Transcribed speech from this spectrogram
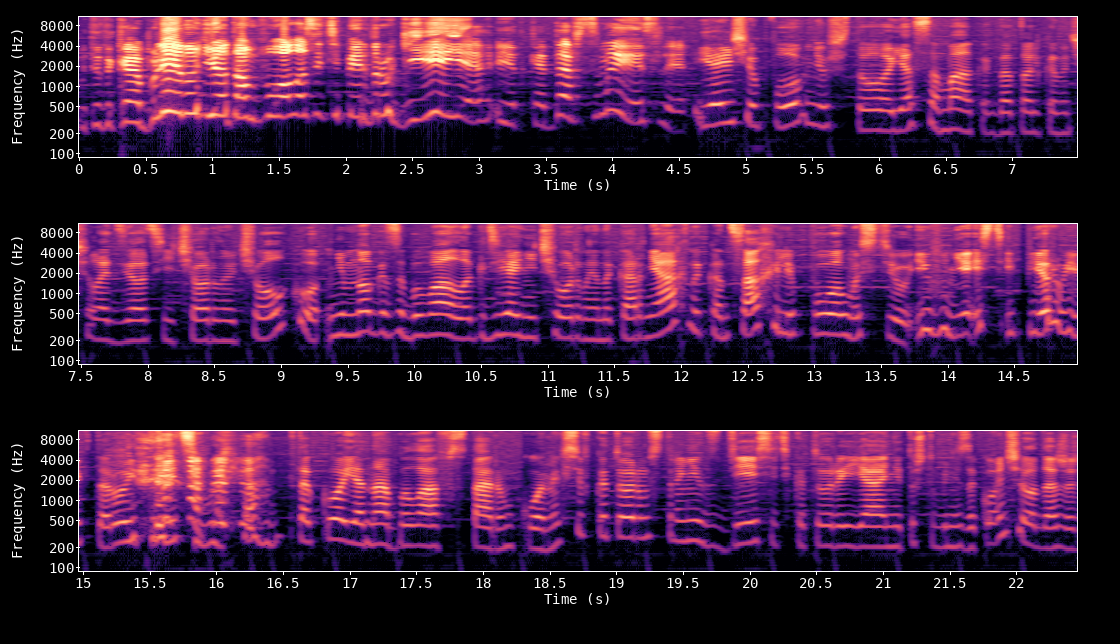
И ты такая, блин, у нее там волосы теперь другие! И я такая, да в смысле? Я еще помню, что я сама, когда только начала делать ей черную челку, немного забывала, где они черные на корнях, на концах или полностью. И у меня есть и первый, и второй, и третий вариант. Такой она была в старом комиксе, в котором страниц 10, который я не то чтобы не закончила, даже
